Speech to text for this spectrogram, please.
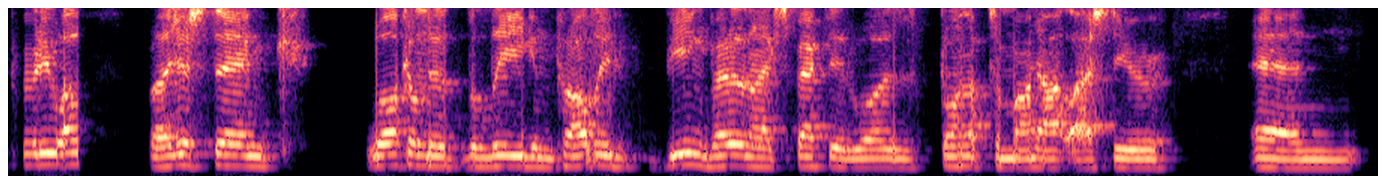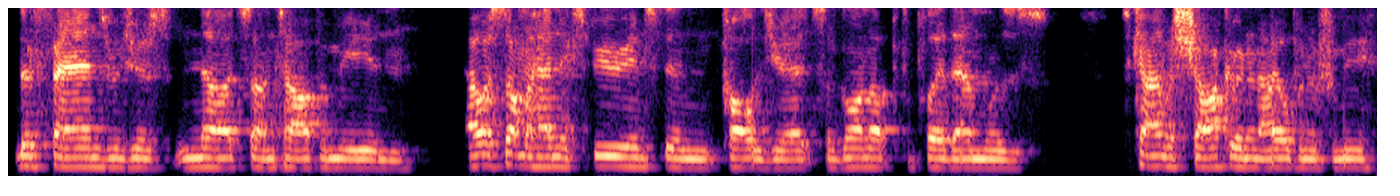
pretty well but i just think welcome to the league and probably being better than i expected was going up to Minot last year and their fans were just nuts on top of me. And that was something I hadn't experienced in college yet. So going up to play them was was kind of a shocker and an eye opener for me.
